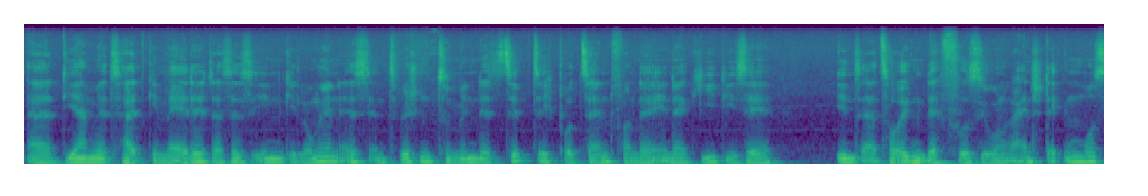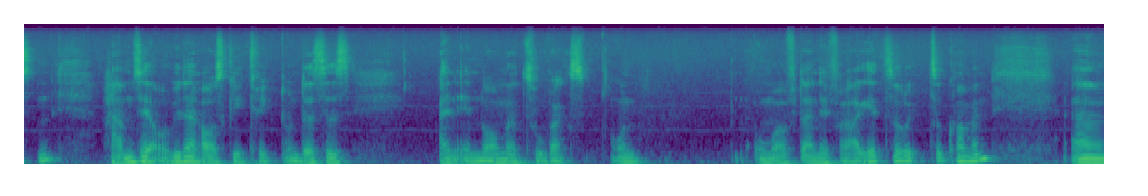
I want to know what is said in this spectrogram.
äh, die haben jetzt halt gemeldet, dass es ihnen gelungen ist, inzwischen zumindest 70 Prozent von der Energie, die sie ins Erzeugen der Fusion reinstecken mussten, haben sie auch wieder rausgekriegt. Und das ist ein enormer Zuwachs. Und um auf deine Frage zurückzukommen, äh,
